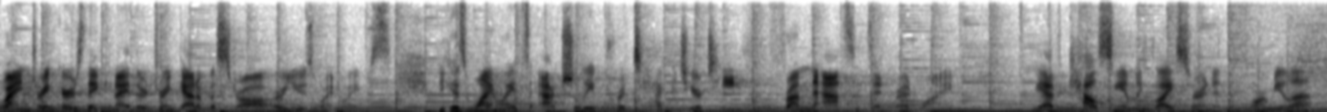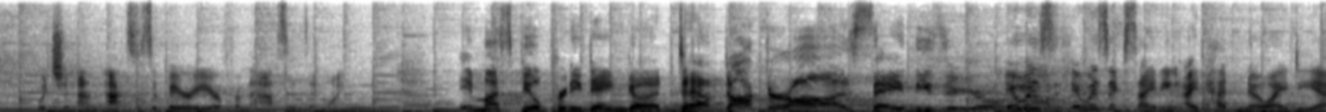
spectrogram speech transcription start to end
wine drinkers. They can either drink out of a straw or use wine wipes. Because wine wipes actually protect your teeth from the acids in red wine. We have calcium and glycerin in the formula, which um, acts as a barrier from the acids in wine. It must feel pretty dang good to have Dr. Oz say these are your. It was it was exciting. I had no idea.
